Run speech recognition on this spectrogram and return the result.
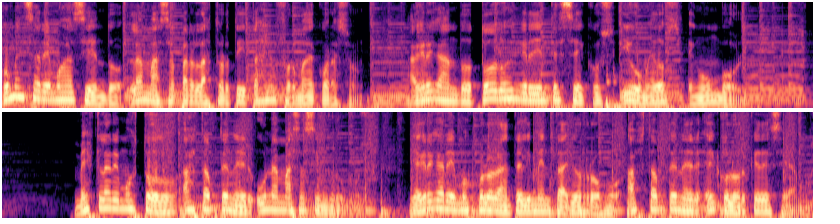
Comenzaremos haciendo la masa para las tortitas en forma de corazón, agregando todos los ingredientes secos y húmedos en un bol. Mezclaremos todo hasta obtener una masa sin grumos y agregaremos colorante alimentario rojo hasta obtener el color que deseamos.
